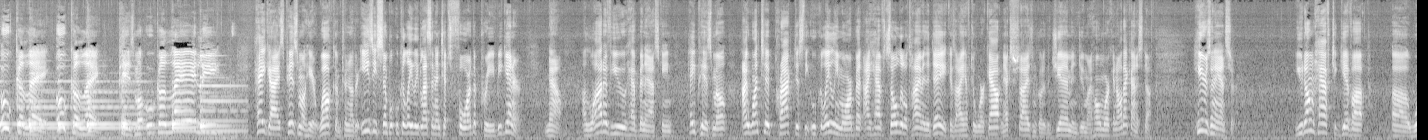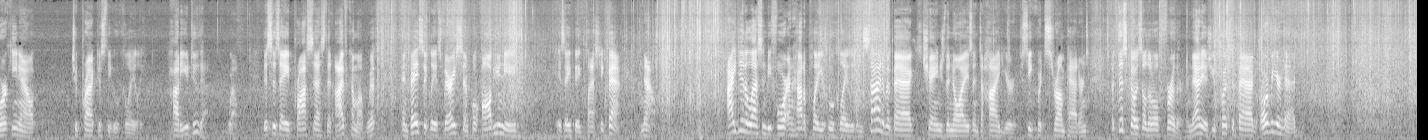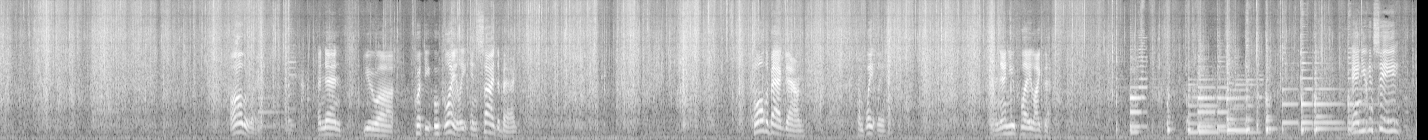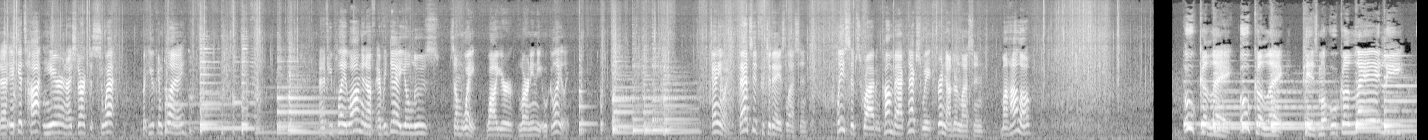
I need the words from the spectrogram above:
Ukulele, ukulele, Pismo ukulele. Hey guys, Pismo here. Welcome to another easy, simple ukulele lesson and tips for the pre-beginner. Now, a lot of you have been asking, hey Pismo, I want to practice the ukulele more, but I have so little time in the day because I have to work out and exercise and go to the gym and do my homework and all that kind of stuff. Here's an answer. You don't have to give up uh, working out to practice the ukulele. How do you do that? Well, this is a process that I've come up with, and basically it's very simple. All you need is a big plastic bag. Now, I did a lesson before on how to play your ukulele inside of a bag to change the noise and to hide your secret strum patterns. But this goes a little further, and that is you put the bag over your head, all the way. And then you uh, put the ukulele inside the bag. Pull the bag down completely. And then you play like that. And you can see that it gets hot in here and I start to sweat, but you can play play long enough every day, you'll lose some weight while you're learning the ukulele. Anyway, that's it for today's lesson. Please subscribe and come back next week for another lesson. Mahalo. Ukulele, ukulele, pismo ukulele.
